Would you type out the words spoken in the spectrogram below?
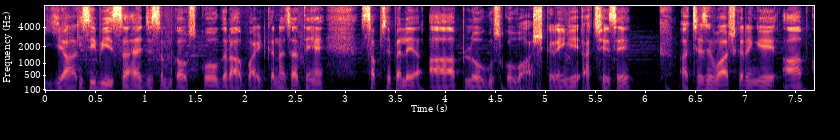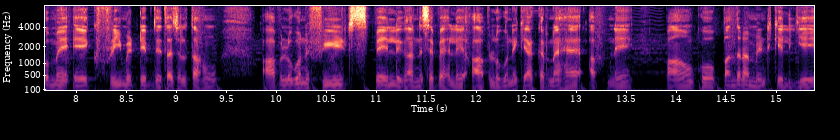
या किसी भी हिस्सा है जिसम का, उसको अगर आप वाइट करना चाहते हैं, सबसे पहले आप लोग उसको वॉश करेंगे अच्छे से। अच्छे से वॉश करेंगे। आपको मैं एक फ्री में टिप देता चलता हूँ। आप लोगों ने फीड्स पे लगाने से पहले आप लोगों ने क्या करना है? अपने पाँव को 15 मिनट के लिए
